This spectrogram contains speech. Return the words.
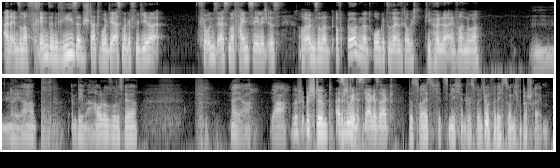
Alter, in so einer fremden Riesenstadt, wo dir erstmal gefühlt jeder für uns erstmal feindselig ist, auf irgendeiner, auf irgendeiner Droge zu sein, ist, glaube ich, die Hölle einfach nur. Mm, Naja, pff, MDMA oder so, das wäre. Naja, ja, bes- bestimmt. Also du bestimmt. hättest ja gesagt. Das weiß ich jetzt nicht und das würde ich Du- auch vielleicht so nicht unterschreiben.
